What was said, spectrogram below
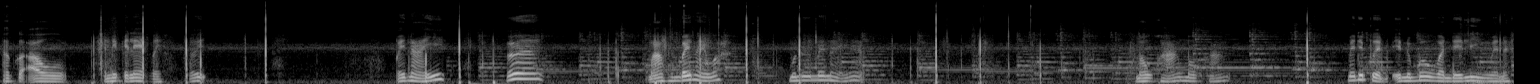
แล้วก็เอา อันนี้ไปแลกเลย เฮ้ย ไปไหน เฮ้ย มาผมไปไหนวะมันเดินไปไหนเนี่ย เมาค้าง เมาค้าง ไม่ได้เปิด enable one dailing ไว้นะ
